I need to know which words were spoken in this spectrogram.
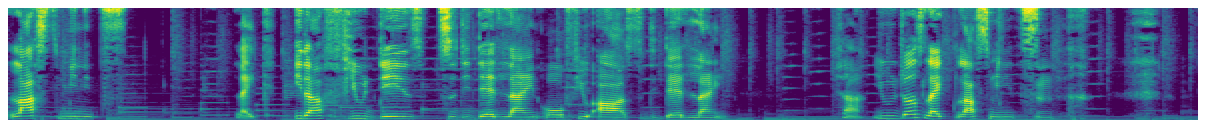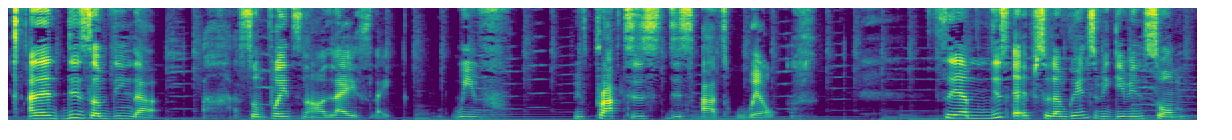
last minute. Like either few days to the deadline or few hours to the deadline. Sure, you just like last minute and then this is something that ah, at some point in our lives like we've we've practiced this art well. So in this episode i'm going to be giving some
